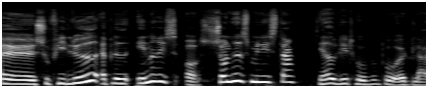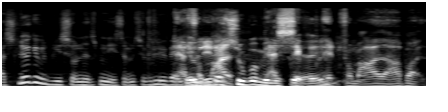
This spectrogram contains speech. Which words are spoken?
Øh, Sofie Løde er blevet indrigs- og sundhedsminister. Jeg havde jo lidt håbet på, at Lars Lykke ville blive sundhedsminister, men selvfølgelig vil Det er jo for lidt meget- superministerie, Der er simpelthen for meget arbejde,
